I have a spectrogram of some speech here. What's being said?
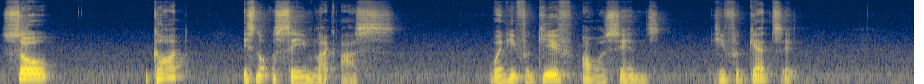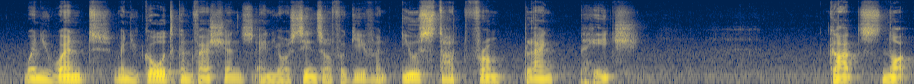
So God is not the same like us when he forgive our sins, he forgets it. When you went, when you go to confessions and your sins are forgiven, you start from blank page. God's not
